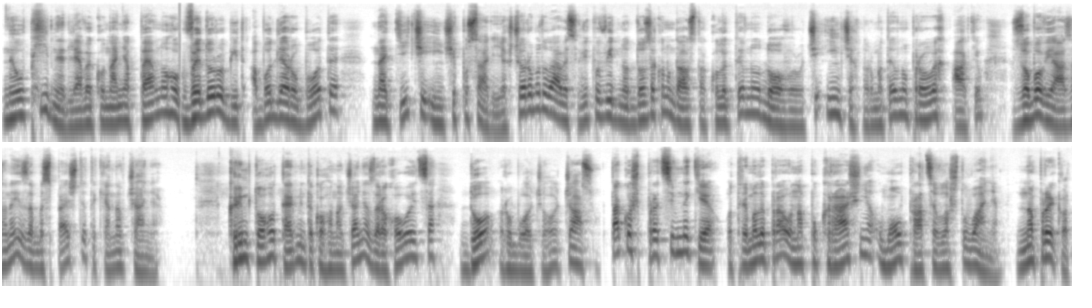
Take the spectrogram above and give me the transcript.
необхідне для виконання певного виду робіт або для роботи на тій чи іншій посаді, якщо роботодавець відповідно до законодавства, колективного договору чи інших нормативно-правових актів зобов'язаний забезпечити таке навчання. Крім того, термін такого навчання зараховується до робочого часу. Також працівники отримали право на покращення умов працевлаштування. Наприклад,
